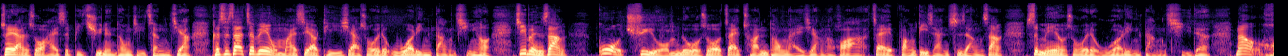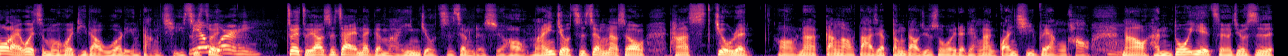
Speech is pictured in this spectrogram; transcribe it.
虽然说还是比去年同期增加，可是在这边我们还是要提一下所谓的五二零档期哈。基本上，过去我们如果说在传统来讲的话，在房地产市场上是没有所谓的五二零档期的。那后来为什么会提到五二零档期？没有五二零，最主要是在那个马英九执政的时候，马英九执政那时候他就任。哦，那刚好大家碰到就所谓的两岸关系非常好，然后很多业者就是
